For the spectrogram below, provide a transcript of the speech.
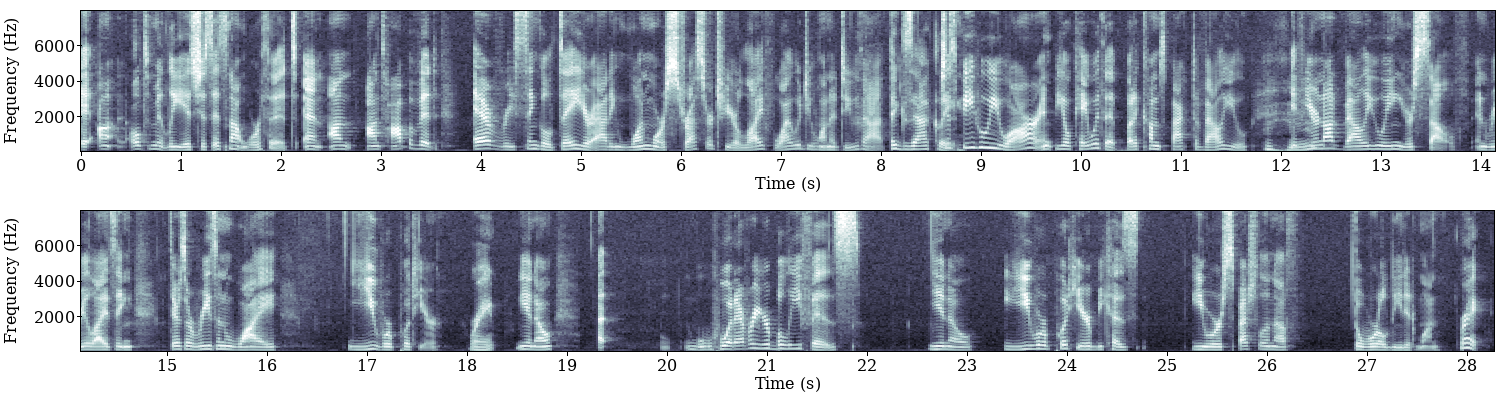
it, uh, ultimately it's just it's not worth it. And on on top of it every single day you're adding one more stressor to your life. Why would you want to do that? Exactly. Just be who you are and be okay with it. But it comes back to value. If you're not valuing yourself and realizing there's a reason why you were put here, Right. you know, uh, whatever your belief is, you know, you were put here because you were special enough. The world needed one, Right.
